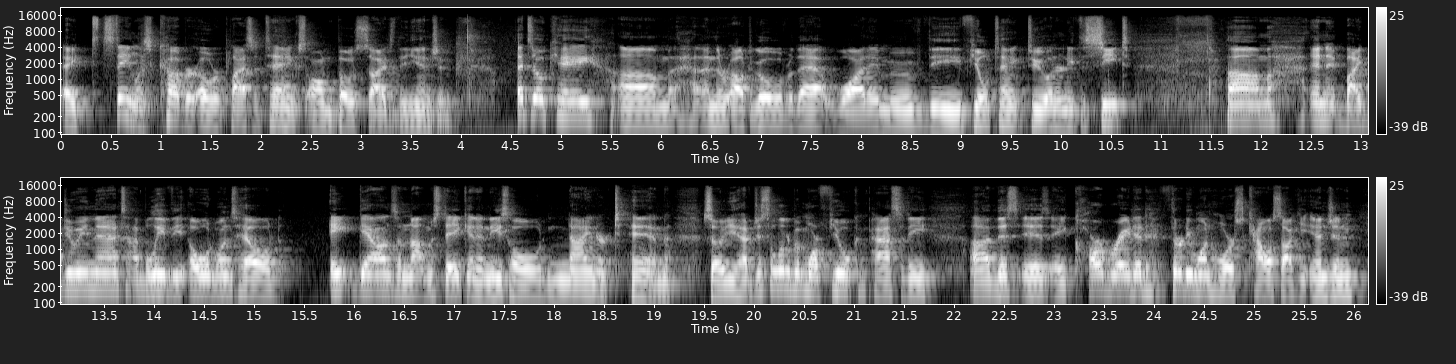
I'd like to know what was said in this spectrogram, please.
a stainless cover over plastic tanks on both sides of the engine. That's okay, um, and I'll go over that, why they moved the fuel tank to underneath the seat. Um, and it, by doing that, I believe the old ones held eight gallons, I'm not mistaken, and these hold nine or 10. So you have just a little bit more fuel capacity. Uh, this is a carbureted 31 horse Kawasaki engine.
